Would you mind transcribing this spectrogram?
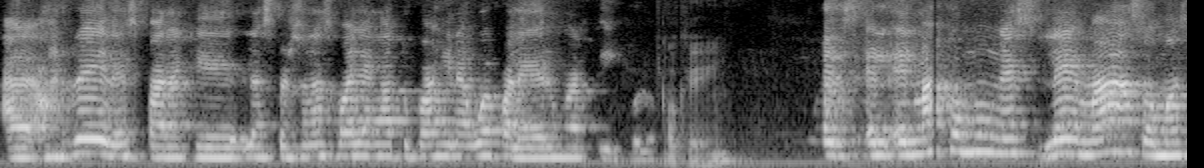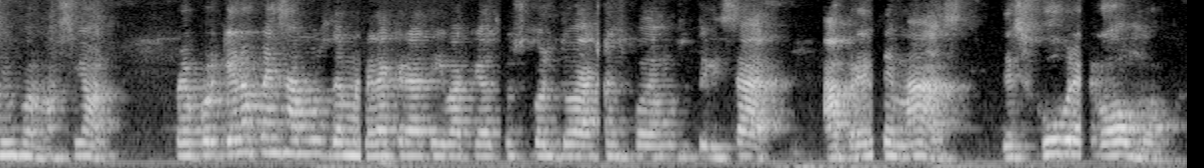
a, redes para que las personas vayan a tu página web a leer un artículo. Okay. Pues el, el, más común es lee más o más información. Pero ¿por qué no pensamos de manera creativa qué otros call to actions podemos utilizar? Aprende más, descubre cómo,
